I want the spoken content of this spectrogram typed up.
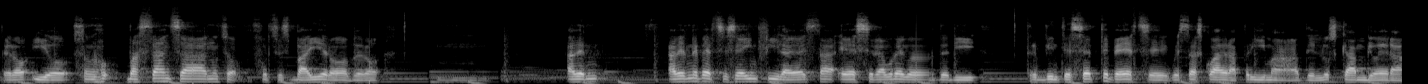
però io sono abbastanza, non so, forse sbaglierò, però mh, mm, averne, averne perse 6 in fila e, sta, e essere a un record di 3 vinte e 7 perse, questa squadra prima dello scambio era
